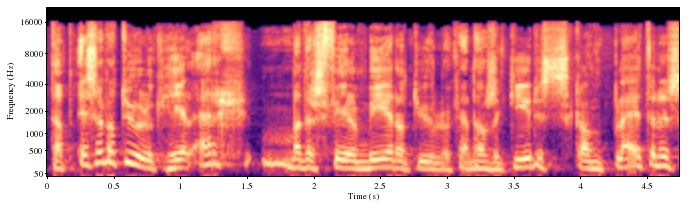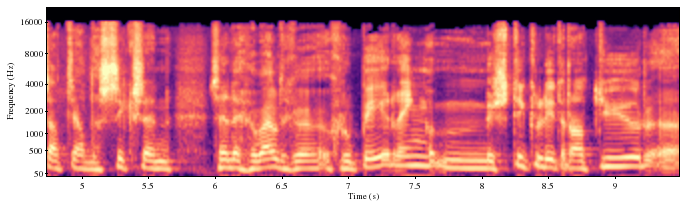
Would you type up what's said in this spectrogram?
Dat is er natuurlijk heel erg, maar er is veel meer natuurlijk. En als ik hier eens kan pleiten, is dat ja, de Sikhs zijn, een geweldige groepering, mystieke literatuur, eh,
